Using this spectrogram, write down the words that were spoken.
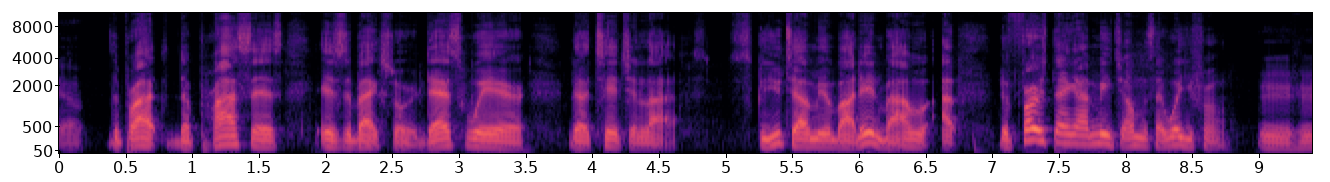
Yeah. The pro- the process is the backstory. That's where the attention lies. Can you tell me about anybody? I'm, I, the first thing I meet you, I'm gonna say, "Where you from?" Mm-hmm.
